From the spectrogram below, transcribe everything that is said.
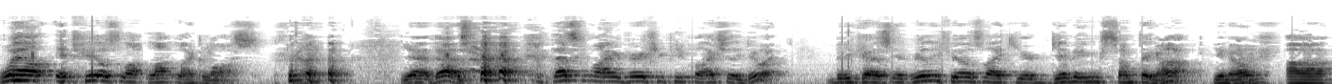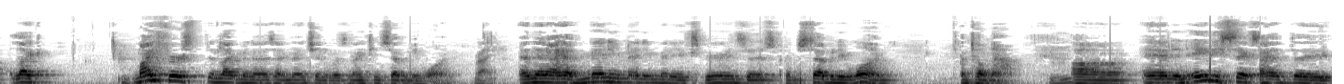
Well, it feels a lot, lot like loss. yeah, it does. That's why very few people actually do it because it really feels like you're giving something up, you know? Uh, like my first enlightenment, as I mentioned, was 1971. Right. And then I had many, many, many experiences from 71 until now. Uh, and in 86, I had the,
